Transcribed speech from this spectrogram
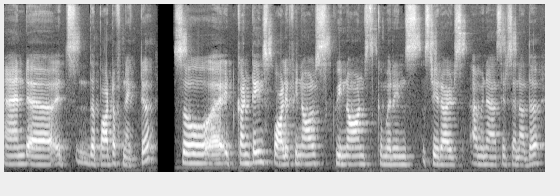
and uh, it's the part of nectar. So uh, it contains polyphenols, quinones, coumarins, steroids, amino acids and other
